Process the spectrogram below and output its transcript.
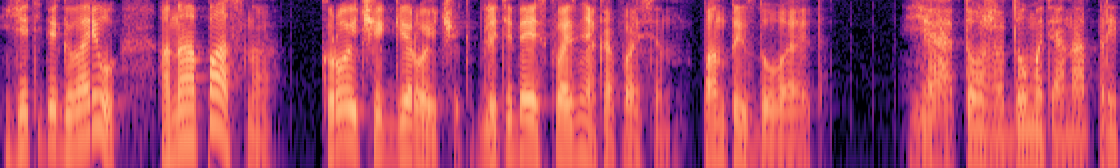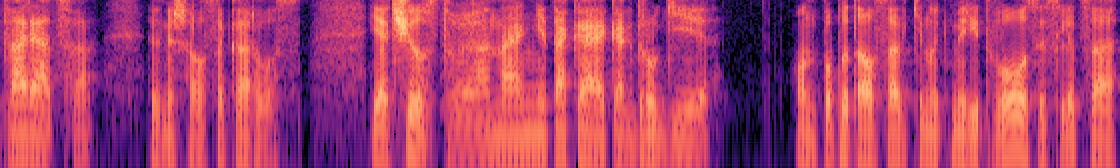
«Я тебе говорю, она опасна». «Кройчик-геройчик, для тебя и сквозняк опасен. Понты сдувает». «Я тоже думать она притворяться», — вмешался Карлос. «Я чувствую, она не такая, как другие». Он попытался откинуть Мерит волосы с лица,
